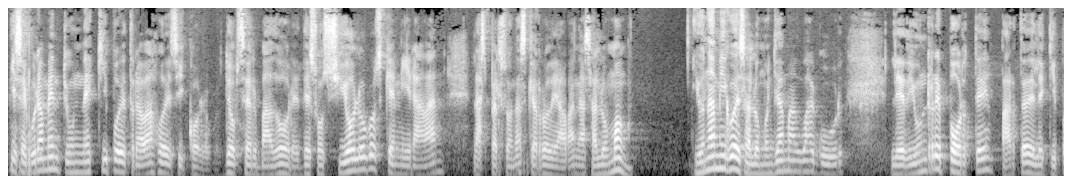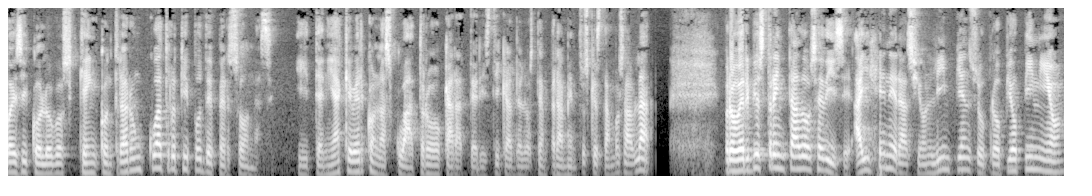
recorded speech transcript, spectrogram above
y seguramente un equipo de trabajo de psicólogos, de observadores, de sociólogos que miraban las personas que rodeaban a Salomón. Y un amigo de Salomón llamado Agur le dio un reporte, parte del equipo de psicólogos, que encontraron cuatro tipos de personas y tenía que ver con las cuatro características de los temperamentos que estamos hablando. Proverbios 30:12 dice, hay generación limpia en su propia opinión,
